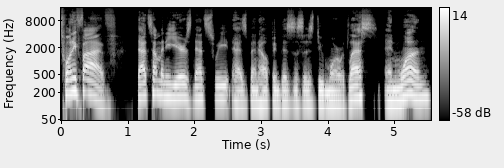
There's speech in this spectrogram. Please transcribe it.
25. That's how many years NetSuite has been helping businesses do more with less. And one,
